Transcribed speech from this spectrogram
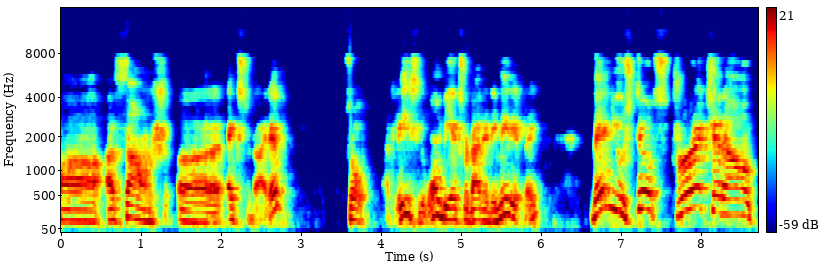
uh, Assange uh, extradited. So at least he won't be extradited immediately. Then you still stretch it out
